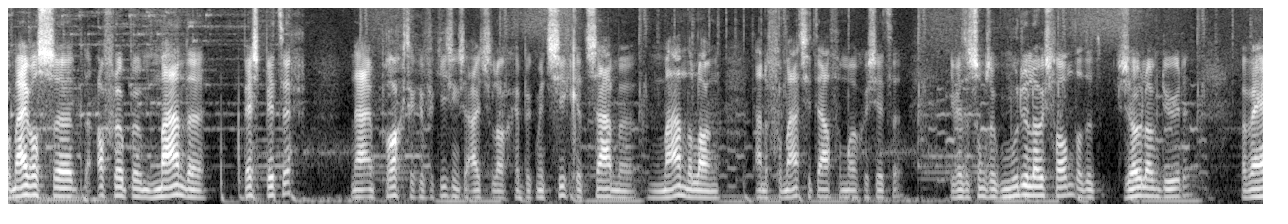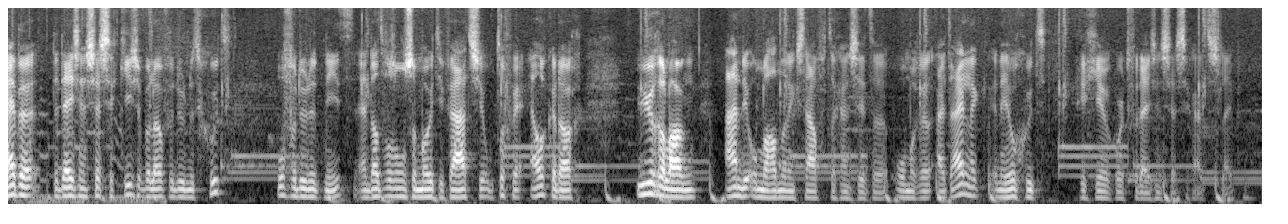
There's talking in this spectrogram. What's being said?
Voor mij was de afgelopen maanden best pittig. Na een prachtige verkiezingsuitslag heb ik met Sigrid samen maandenlang aan de formatietafel mogen zitten. Je werd er soms ook moedeloos van dat het zo lang duurde. Maar wij hebben de D66 kiezer beloofd, we doen het goed of we doen het niet. En dat was onze motivatie om toch weer elke dag urenlang aan die onderhandelingstafel te gaan zitten om er uiteindelijk een heel goed regeerakkoord voor D66 uit te slepen.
